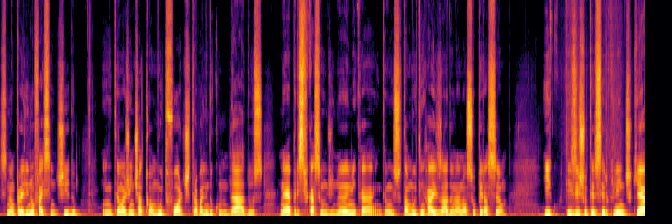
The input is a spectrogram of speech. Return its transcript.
senão para ele não faz sentido. Então a gente atua muito forte trabalhando com dados, né, precificação dinâmica, então isso está muito enraizado na nossa operação. E existe o terceiro cliente, que é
